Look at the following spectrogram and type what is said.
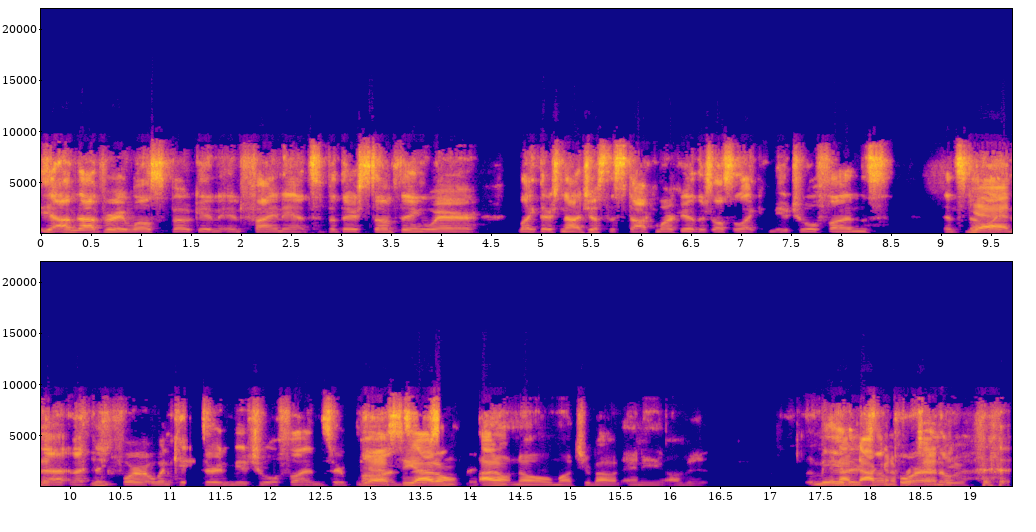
yeah, I'm not very well spoken in finance, but there's something where like there's not just the stock market, there's also like mutual funds and stuff yeah, like that. And I think 401ks are in mutual funds or bonds. Yeah, see, I don't something. I don't know much about any of it. Me either, I'm not going to pretend to.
